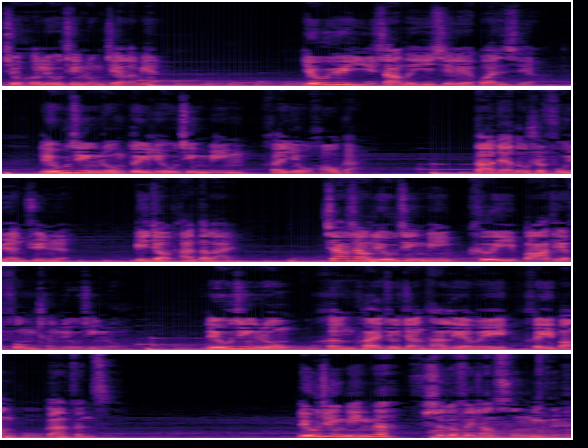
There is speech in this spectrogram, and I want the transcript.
就和刘敬荣见了面。由于以上的一系列关系啊，刘敬荣对刘敬明很有好感。大家都是复员军人，比较谈得来。加上刘敬明刻意巴结奉承刘敬荣，刘敬荣很快就将他列为黑帮骨干分子。刘敬明呢是个非常聪明的人，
